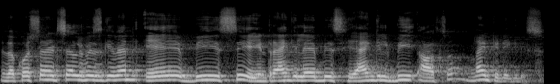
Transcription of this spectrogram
In the question itself is given ABC in triangle ABC angle B also 90 degrees.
